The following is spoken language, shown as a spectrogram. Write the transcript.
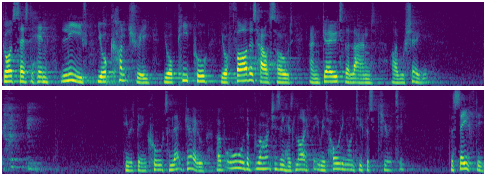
God says to him, Leave your country, your people, your father's household, and go to the land I will show you. He was being called to let go of all the branches in his life that he was holding on to for security, the safety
